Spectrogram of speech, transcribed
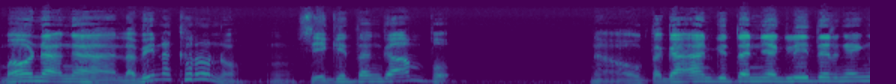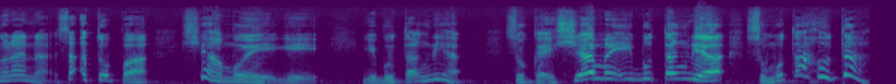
Mao nga labi na karon no. Hmm. Sige tang gaampo. Na og tagaan gyud niya leader nga ingon na. Sa ato pa siya mo gi, gibutang diha. So kay siya may ibutang diha, sumutahod ta.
